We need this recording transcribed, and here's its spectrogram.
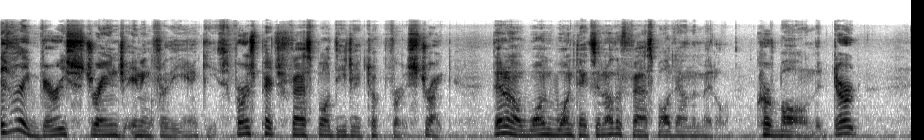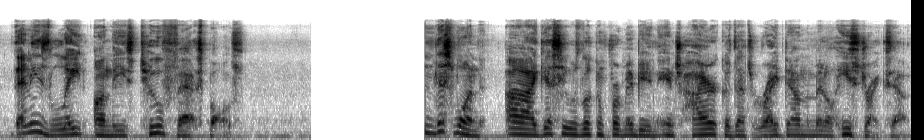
This was a very strange inning for the Yankees. First pitch fastball DJ took for a strike. Then on 1 1 takes another fastball down the middle. Curveball in the dirt. Then he's late on these two fastballs. This one, uh, I guess he was looking for maybe an inch higher because that's right down the middle. He strikes out.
